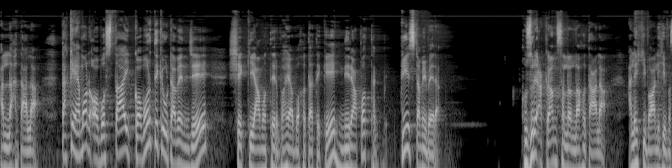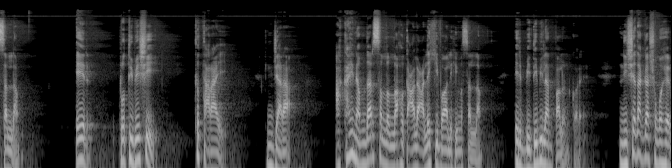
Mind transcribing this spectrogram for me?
আল্লাহ তালা তাকে এমন অবস্থায় কবর থেকে উঠাবেন যে সে কিয়ামতের ভয়াবহতা থেকে নিরাপদ থাকবে। প্রিয় ইসলামী বেরা হুজুরে আকরাম সাল্লাহ তালা আলহি বা আলহি ওয়াসাল্লাম এর প্রতিবেশী তো তারাই। যারা আকাই নামদার সাল্লাহ তালা আলহি বা আলহি ওয়াসাল্লাম এর বিধিবিলান পালন করে। নিষেধাজ্ঞাসমূহের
